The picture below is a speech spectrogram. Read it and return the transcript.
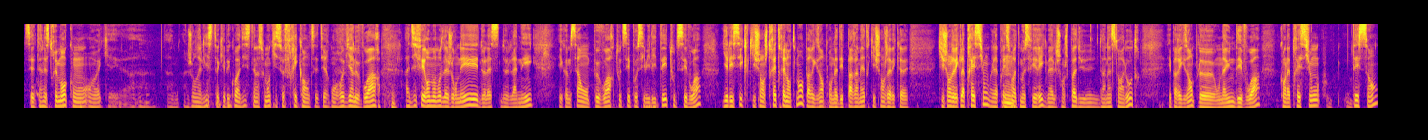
C'est un instrument qu'on, qui est un, journaliste québécois a dit que c'est un instrument qui se fréquente, c'est-à-dire qu'on revient le voir à différents moments de la journée, de l'année, et comme ça on peut voir toutes ces possibilités, toutes ces voies. Il y a les cycles qui changent très très lentement, par exemple on a des paramètres qui changent avec, euh, qui changent avec la pression, et la pression mm. atmosphérique, mais elle ne change pas d'un instant à l'autre. Et par exemple, euh, on a une des voies, quand la pression descend,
